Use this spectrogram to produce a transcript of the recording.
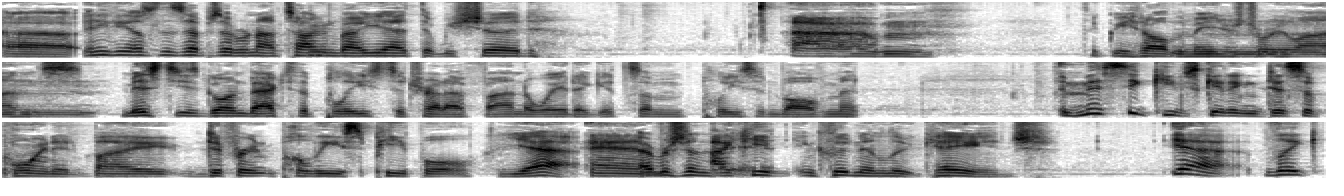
Uh, anything else in this episode we're not talking about yet that we should? Um, I think we hit all the major storylines. Misty's going back to the police to try to find a way to get some police involvement. Misty keeps getting disappointed by different police people. Yeah, And ever since I keep- including in Luke Cage. Yeah, like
